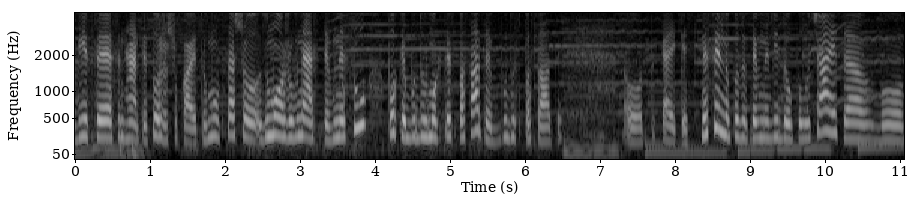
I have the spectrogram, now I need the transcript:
від е, Сингенти, теж шукаю. Тому все, що зможу внести, внесу, поки буду могти спасати, буду спасати. От таке якесь не сильно позитивне відео виходить, бо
